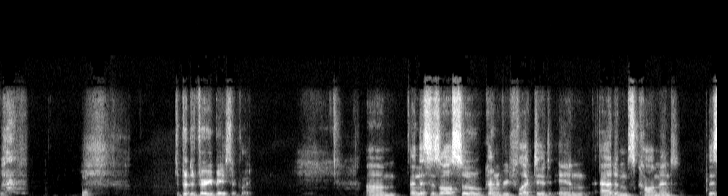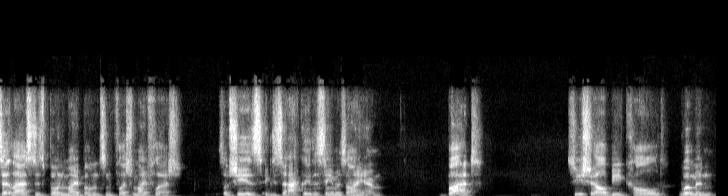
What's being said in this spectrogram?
to put it very basically. Um, and this is also kind of reflected in Adam's comment this at last is bone of my bones and flesh of my flesh. So she is exactly the same as I am, but she shall be called woman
